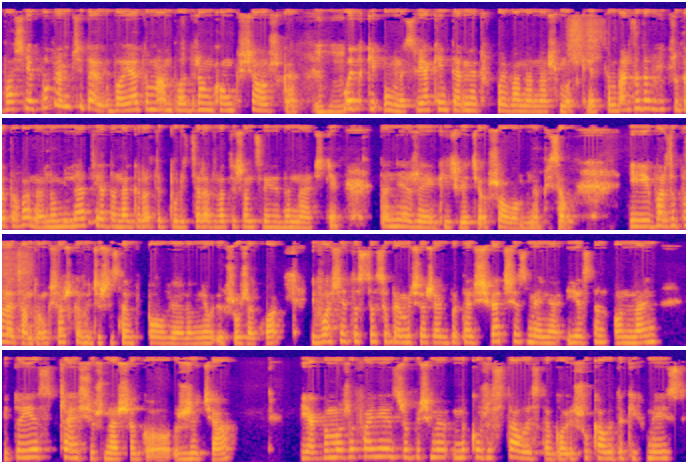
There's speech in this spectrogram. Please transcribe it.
Właśnie powiem Ci tak, bo ja tu mam pod ręką książkę. Mhm. Płytki umysł, jak internet wpływa na nasz mózg. Jestem bardzo dobrze przygotowana. Nominacja do nagrody Pulitzera 2011. To nie, że jakiś, wiecie, oszołom napisał. I bardzo polecam tą książkę, chociaż jestem w połowie, ale mnie już urzekła. I właśnie to, to sobie myślę, że jakby ten świat się zmienia i jest ten online i to jest część już naszego życia i jakby może fajnie jest, żebyśmy my korzystały z tego i szukały takich miejsc,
